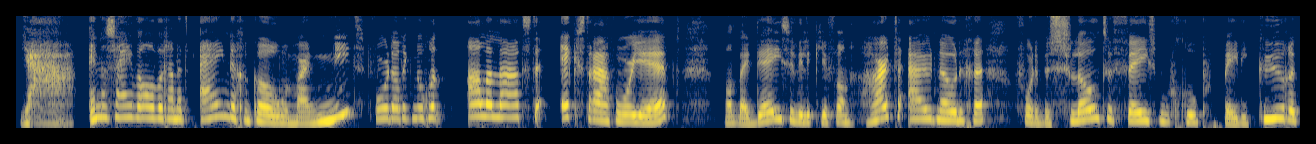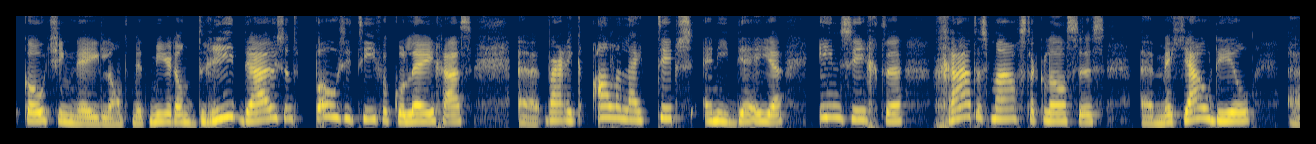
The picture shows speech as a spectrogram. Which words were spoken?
Ja, en dan zijn we alweer aan het einde gekomen. Maar niet voordat ik nog een allerlaatste extra voor je heb. Want bij deze wil ik je van harte uitnodigen voor de besloten Facebookgroep Pedicure Coaching Nederland. Met meer dan 3000 positieve collega's. Uh, waar ik allerlei tips en ideeën, inzichten, gratis masterclasses uh, met jou deel. Uh,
